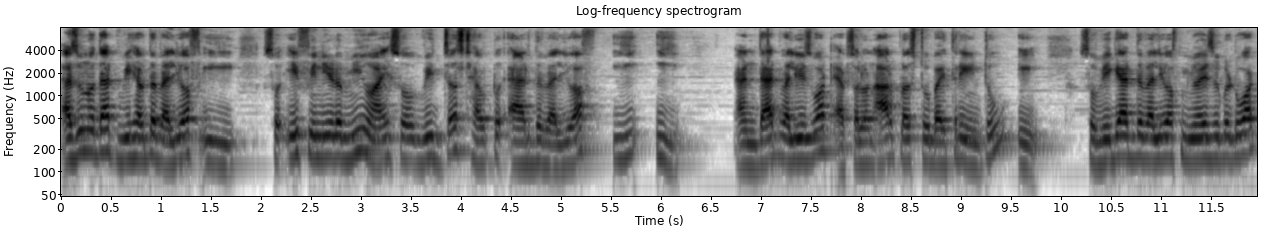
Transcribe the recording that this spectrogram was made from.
As you know that we have the value of e. So if we need a mu i so we just have to add the value of e e. And that value is what? Epsilon r plus 2 by 3 into e so we get the value of mu i is equal to what?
